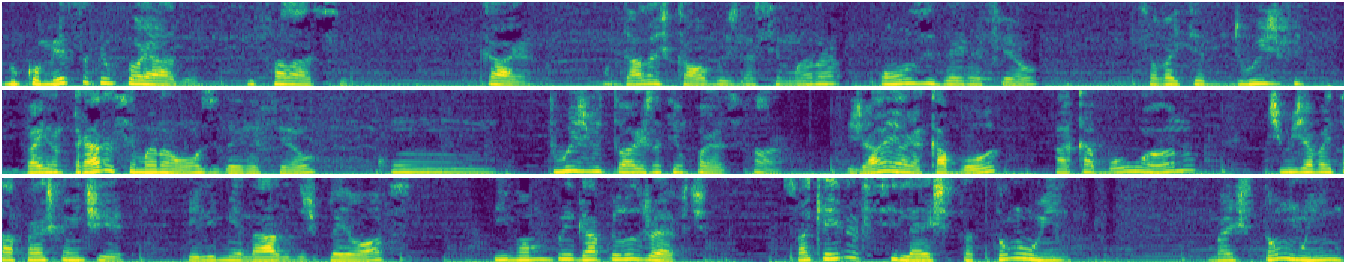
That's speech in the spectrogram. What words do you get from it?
no começo da temporada e falasse, cara, o Dallas Cowboys na semana 11 da NFL só vai ter duas vai entrar na semana 11 da NFL com duas vitórias na temporada. Você fala, já era, acabou, acabou o ano, o time já vai estar praticamente eliminado dos playoffs e vamos brigar pelo draft. Só que a NFC Leste tá tão ruim, mas tão ruim,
